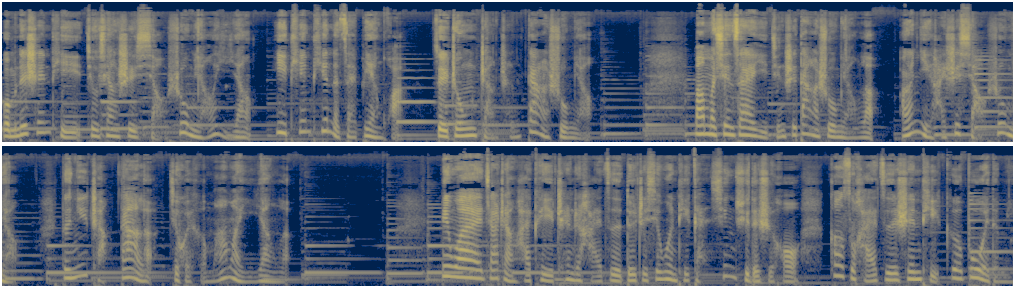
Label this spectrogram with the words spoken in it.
我们的身体就像是小树苗一样，一天天的在变化，最终长成大树苗。妈妈现在已经是大树苗了，而你还是小树苗，等你长大了，就会和妈妈一样了。另外，家长还可以趁着孩子对这些问题感兴趣的时候，告诉孩子身体各部位的名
